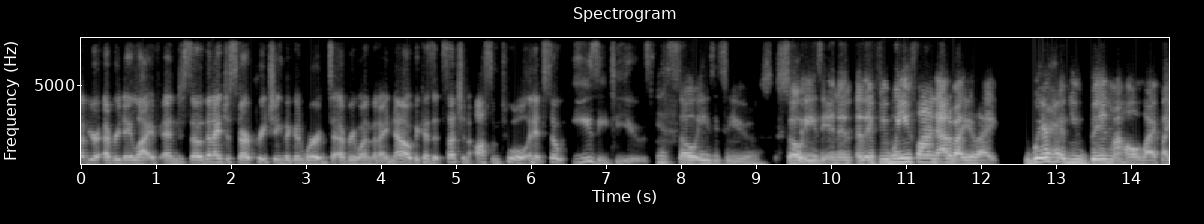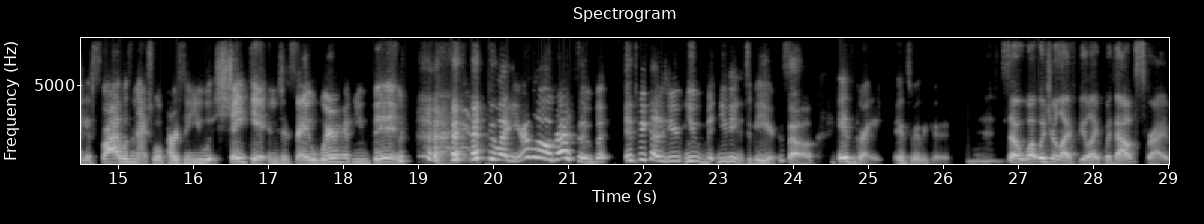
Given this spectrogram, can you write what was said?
of your everyday life. And so then I just start preaching the good word to everyone that I know because it's such an awesome tool and it's so easy to use. It's so easy to use. So easy. And then if you when you find out about it, you're like, where have you been my whole life? Like if Scribe was an actual person, you would shake it and just say, Where have you been? like you're a little aggressive, but it's because you you you needed to be here. So it's great. It's really good. So, what would your life be like without Scribe?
